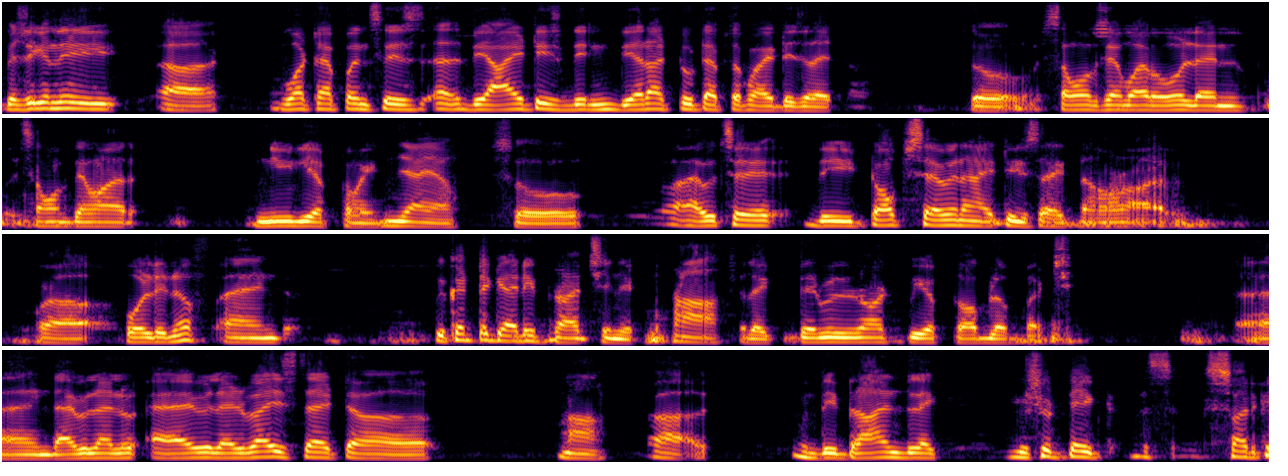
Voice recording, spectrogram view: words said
basically, uh, what happens is uh, the IITs, then there are two types of IITs right now. So some of them are old and some of them are newly appointed. Yeah, yeah. So I would say the top seven IITs right now are uh, old enough and you can take any branch in it. Ah. So like there will not be a problem much. And I will I will advise that uh, Ah. uh, the brand like you should take circuit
